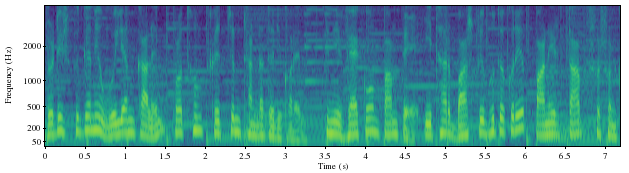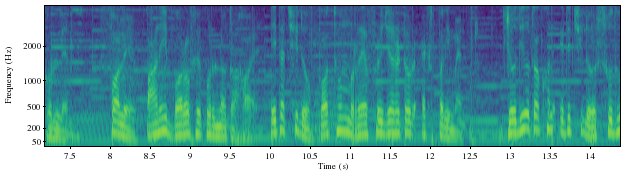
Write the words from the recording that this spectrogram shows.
ব্রিটিশ বিজ্ঞানী উইলিয়াম কালেন প্রথম কৃত্রিম ঠান্ডা তৈরি করেন। তিনি ভ্যাকুয়াম পাম্পে ইথার বাষ্পীভূত করে পানির তাপ শোষণ করলেন, ফলে পানি বরফে পরিণত হয়। এটা ছিল প্রথম রেফ্রিজারেটর এক্সপেরিমেন্ট। যদিও তখন এটি ছিল শুধু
